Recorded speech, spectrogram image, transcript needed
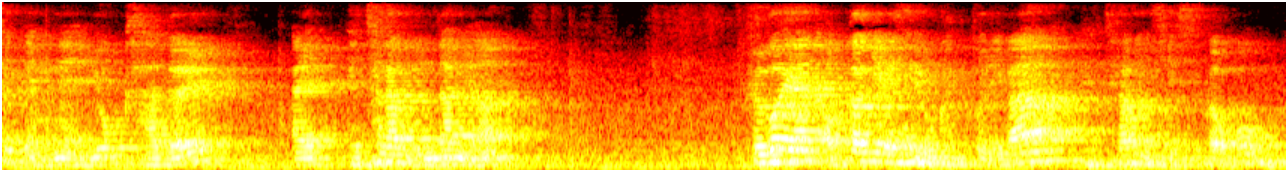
썼기 때문에 이 각을 알- 베타라고 논다면 그거에 대한 억각에 의해서 이 각도리가 베타라고 놓을 수 있을 거고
